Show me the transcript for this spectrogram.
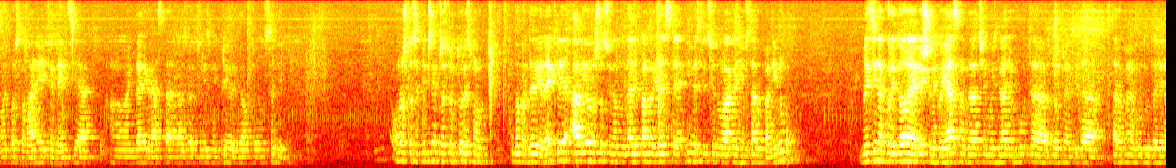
ovaj, poslovanja i tendencija ovaj, daljeg rasta razvoja turizma i privrede ovde u Srbiji. Ono što se tiče infrastrukture smo dobar deo i rekli, ali ono što su nam i dalje planovi jeste investicijalno ulaganje u staru planinu. Blizina koridora je više nego jasna da ćemo izgradnjom puta doprineti da stara planina bude udaljena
